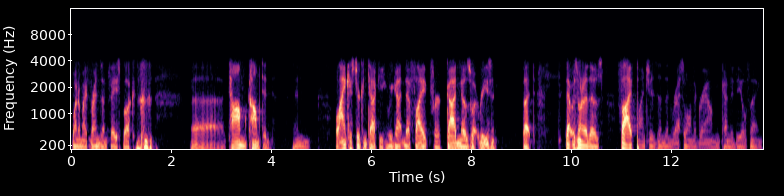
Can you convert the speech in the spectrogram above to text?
one of my friends on Facebook, uh, Tom Compton in Lancaster, Kentucky. We got in a fight for God knows what reason, but that was one of those five punches and then wrestle on the ground and kind of deal things.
